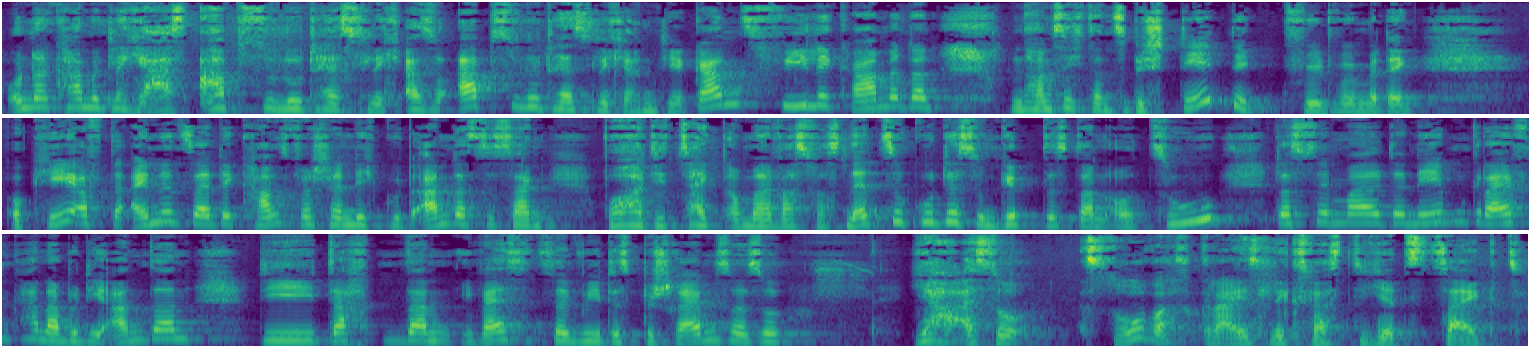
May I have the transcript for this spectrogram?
Und dann kam mir gleich, ja, ist absolut hässlich, also absolut hässlich an dir. Ganz viele kamen dann und haben sich dann bestätigt gefühlt, gefühlt, wo ich mir denke, okay, auf der einen Seite kam es wahrscheinlich gut an, dass sie sagen, boah, die zeigt auch mal was, was nicht so gut ist und gibt es dann auch zu, dass sie mal daneben greifen kann. Aber die anderen, die dachten dann, ich weiß jetzt nicht, wie ich das beschreiben soll, so, ja, also sowas Kreisligs, was die jetzt zeigt.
